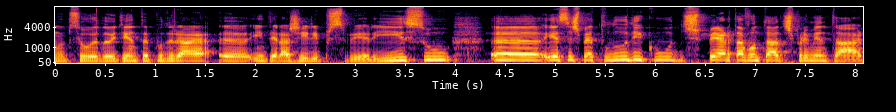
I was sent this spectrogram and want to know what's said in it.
uma pessoa de 80 poderá interagir e perceber. E isso, esse aspecto lúdico desperta a vontade de experimentar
